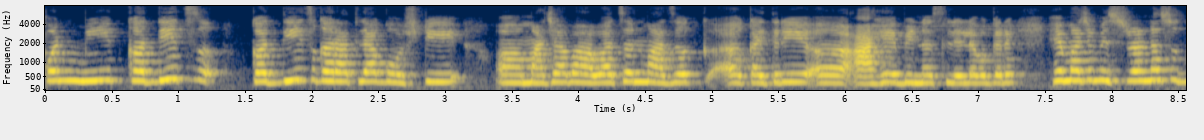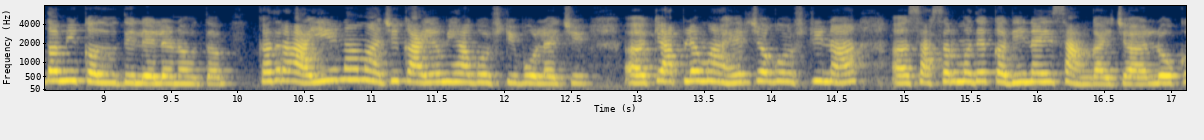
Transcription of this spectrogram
पण मी कधीच कधीच घरातल्या गोष्टी माझ्या भावाचं आणि माझं काहीतरी आहे बिनसलेलं वगैरे हे माझ्या मिस्टरांना सुद्धा मी कळू दिलेलं नव्हतं. का तर आई ना माझी कायम ह्या गोष्टी बोलायची की आपल्या माहेरच्या गोष्टी ना सासरमध्ये कधी नाही सांगायच्या. लोक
